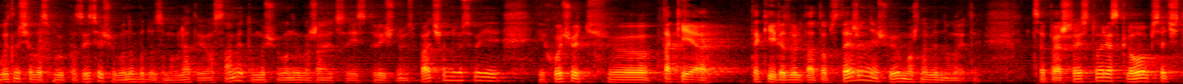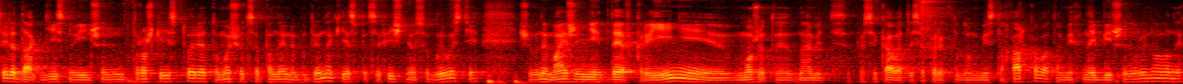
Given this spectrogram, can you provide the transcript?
визначили свою позицію, що вони будуть замовляти його самі, тому що вони вважають це історичною спадщиною своєю і хочуть е, таке, такий результат обстеження, що його можна відновити. Це перша історія. З Крилова 54, так, дійсно інша трошки історія, тому що це панельний будинок, є специфічні особливості, що вони майже ніде в країні. Можете навіть поцікавитися прикладом міста Харкова, там їх найбільше зруйнованих,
